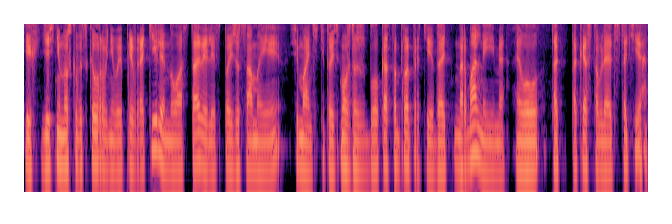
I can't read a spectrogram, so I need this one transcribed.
их здесь немножко высокоуровневые превратили, но оставили в той же самой семантике. То есть можно же было custom property дать нормальное имя, а его так, так и оставляют в статье.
